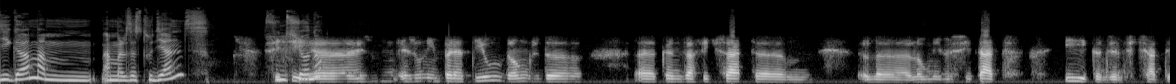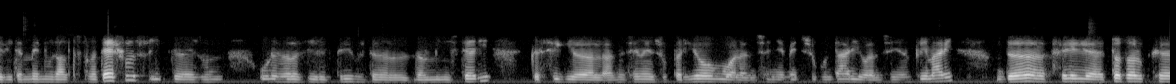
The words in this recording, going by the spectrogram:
lligam amb, amb els estudiants? Sí, Funciona? sí, eh, és, és un imperatiu doncs, de, eh, que ens ha fixat eh, la, la universitat i que ens hem fixat evidentment nosaltres mateixos i que és un, una de les directrius del, del Ministeri, que sigui a l'ensenyament superior o a l'ensenyament secundari o a l'ensenyament primari, de fer tot el que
